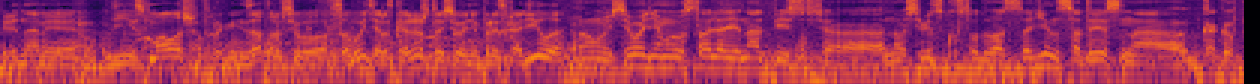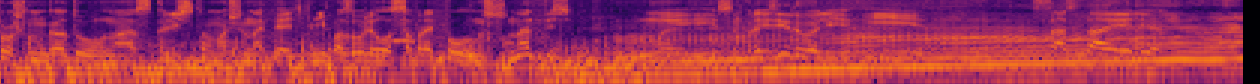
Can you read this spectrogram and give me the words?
Перед нами Денис Малышев, организатор всего события. Расскажи, что сегодня происходило. Ну, сегодня мы выставляли надпись э, Новосибирску 121. Соответственно, как и в прошлом году, у нас количество машин опять не позволило собрать полностью надпись. Мы сымпровизировали и составили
